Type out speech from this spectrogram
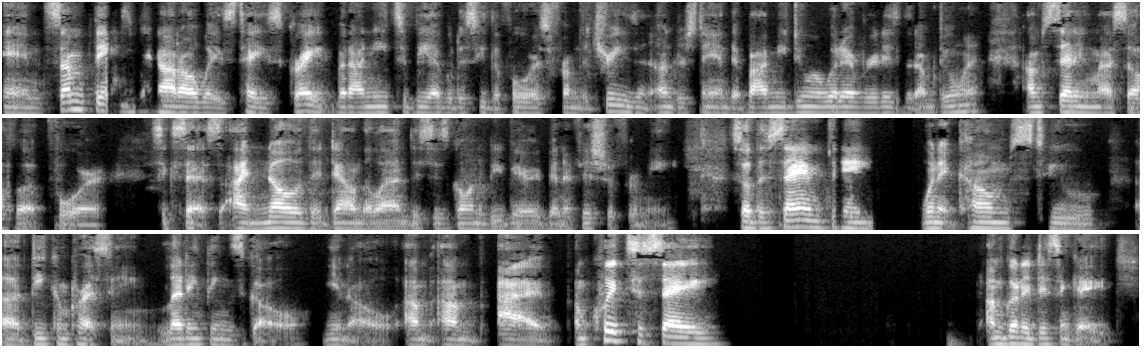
And some things may not always taste great, but I need to be able to see the forest from the trees and understand that by me doing whatever it is that I'm doing, I'm setting myself up for success. I know that down the line, this is going to be very beneficial for me. So the same thing when it comes to uh, decompressing, letting things go. You know, I'm I'm I I'm quick to say I'm going to disengage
